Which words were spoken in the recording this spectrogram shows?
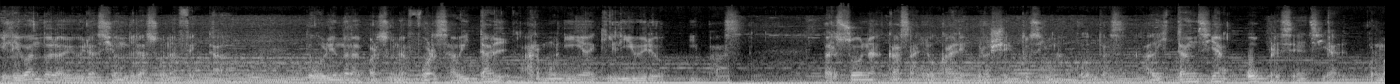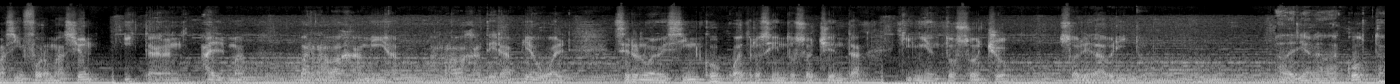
elevando la vibración de la zona afectada, devolviendo a la persona fuerza vital, armonía, equilibrio personas, casas locales, proyectos y mascotas, a distancia o presencial. Por más información, Instagram alma barra baja mía barra baja terapia o al 095 480 508 Soledad Brito. Adriana da Costa,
